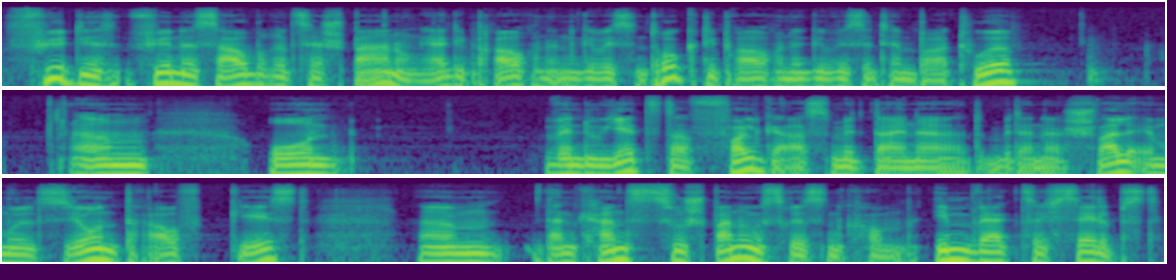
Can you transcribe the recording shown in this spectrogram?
für, die, für eine saubere Zerspannung. Ja. Die brauchen einen gewissen Druck, die brauchen eine gewisse Temperatur. Ähm, und wenn du jetzt da Vollgas mit deiner, mit deiner Schwallemulsion drauf gehst, ähm, dann kann es zu Spannungsrissen kommen im Werkzeug selbst.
